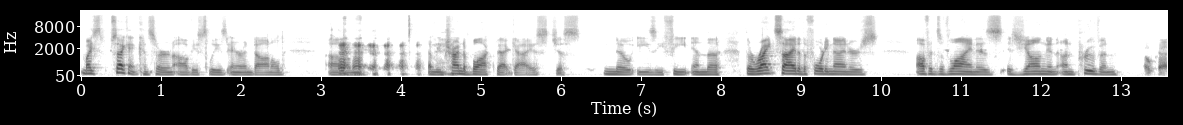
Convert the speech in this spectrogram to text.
my second concern obviously is Aaron Donald. Um, I mean, trying to block that guy is just no easy feat. And the the right side of the 49ers offensive line is is young and unproven. Okay.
